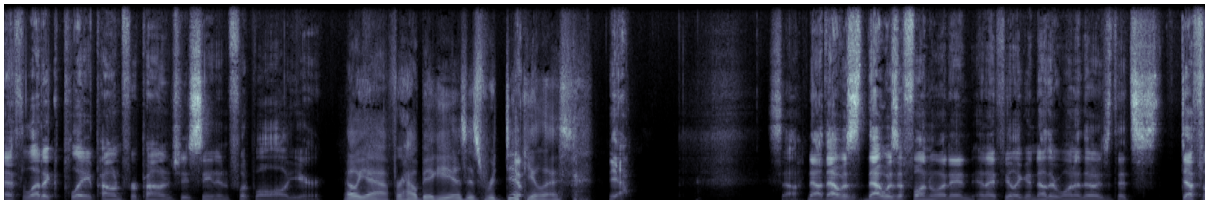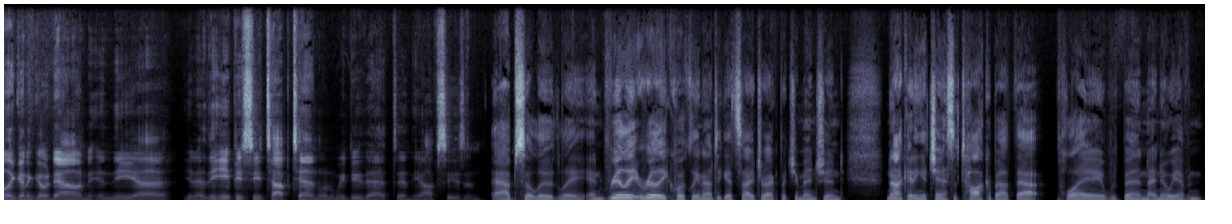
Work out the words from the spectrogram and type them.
athletic play pound for pound she's seen in football all year. Oh yeah, for how big he is, it's ridiculous. Yep. Yeah, so no, that was that was a fun one, and and I feel like another one of those that's definitely going to go down in the uh, you know the APC top ten when we do that in the off season. Absolutely, and really, really quickly, not to get sidetracked, but you mentioned not getting a chance to talk about that play. We've been, I know we haven't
